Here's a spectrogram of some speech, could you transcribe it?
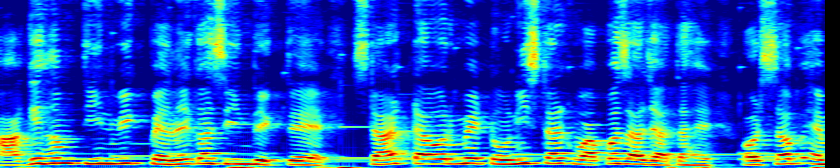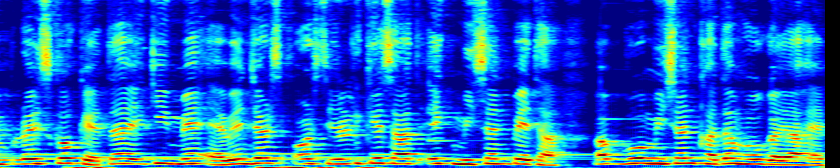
आगे हम तीन वीक पहले का सीन देखते हैं। स्टार्क टावर में टोनी स्टार्क वापस आ जाता है और सब एम्प्लॉयज़ को कहता है कि मैं एवेंजर्स और सील्ड के साथ एक मिशन पे था। अब वो मिशन खत्म हो गया है।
